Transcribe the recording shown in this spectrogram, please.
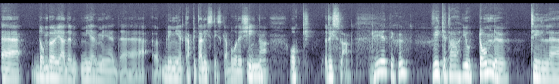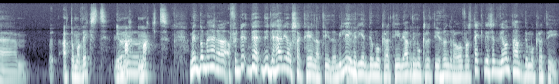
Eh, de började mer med, eh, bli mer kapitalistiska, både Kina Mm. och Ryssland. Det är jättesjukt. Vilket har gjort dem nu till eh, att de har växt i Ja, ma- makt. Men de här, för det, det, det, här jag har sagt hela tiden. Vi lever i en demokrati. Vi har haft demokrati i hundra år. Fast tekniskt sett vi har inte haft demokrati.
